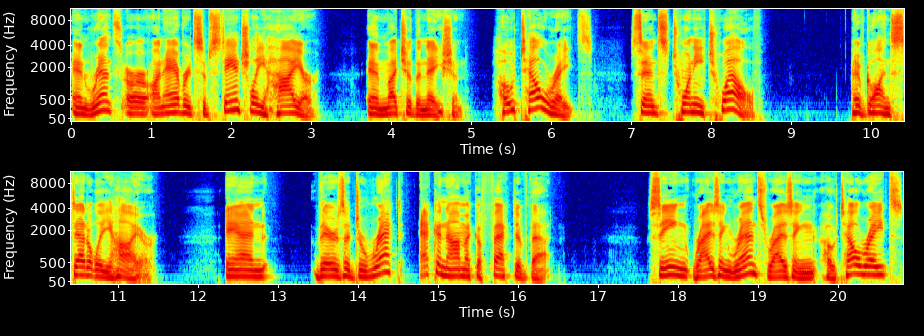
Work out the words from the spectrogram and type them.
And rents are on average substantially higher in much of the nation. Hotel rates since 2012 have gone steadily higher. And there's a direct economic effect of that. Seeing rising rents, rising hotel rates,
